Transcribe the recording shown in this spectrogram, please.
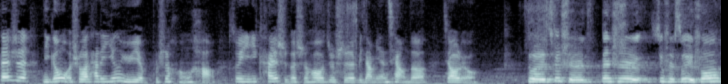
但是你跟我说他的英语也不是很好，所以一开始的时候就是比较勉强的交流。对，确实，但是就是所以说，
